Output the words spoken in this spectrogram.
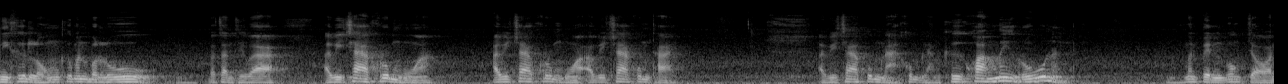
นี่คือหลงคือมันบรู้ประสันถือว่า อวิชชาครุ่มหัว อวิชชาครุ่มหัว อวิชชาครุ่มถ่าย อวิชชาครุ่มหนาครุ่มหลัง คือความไม่รู้นั่นแหละมันเป็นวงจร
